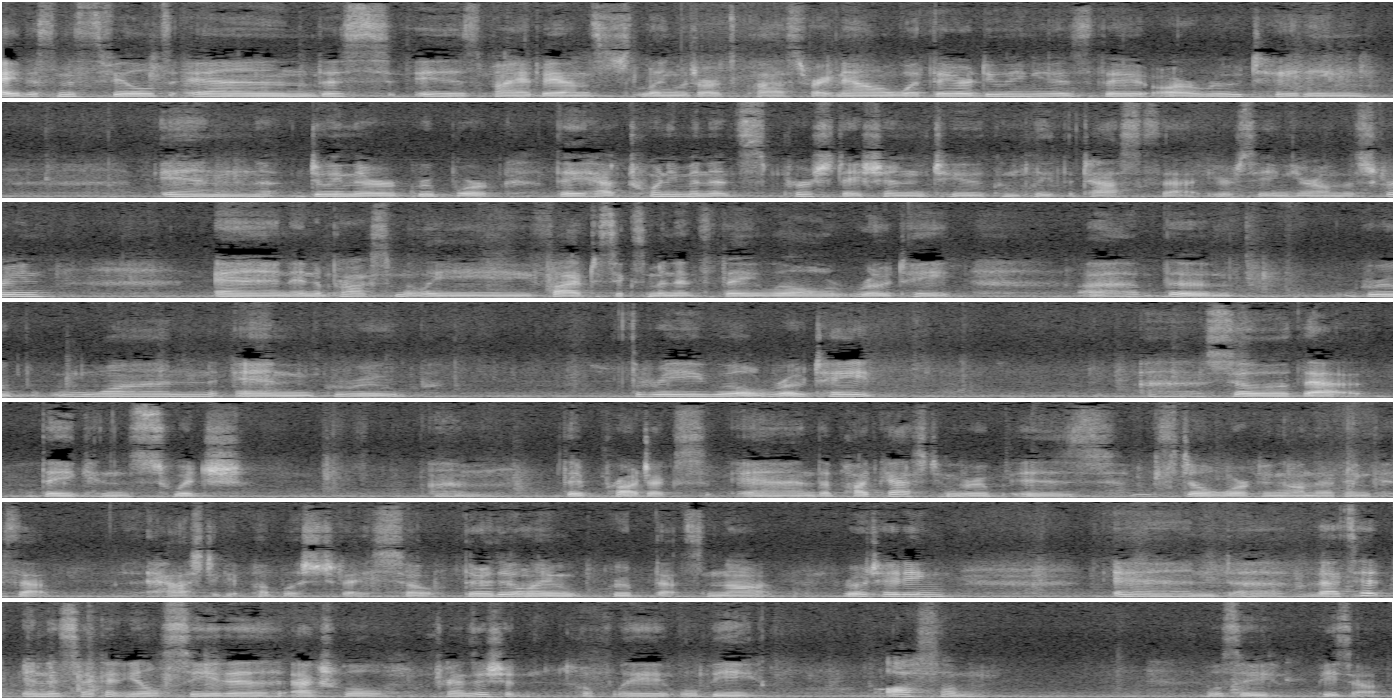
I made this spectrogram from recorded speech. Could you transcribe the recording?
Hey, this is Miss Fields, and this is my advanced language arts class right now. What they are doing is they are rotating in doing their group work. They have 20 minutes per station to complete the tasks that you're seeing here on the screen. And in approximately five to six minutes, they will rotate uh, the group one and group three will rotate uh, so that they can switch um, the projects, and the podcasting group is still working on their thing because that has to get published today. So they're the only group that's not rotating, and uh, that's it. In a second, you'll see the actual transition. Hopefully, it will be awesome. We'll see. Peace out.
